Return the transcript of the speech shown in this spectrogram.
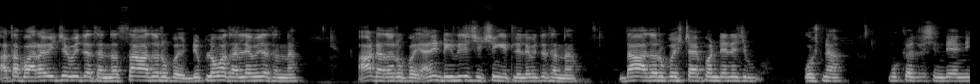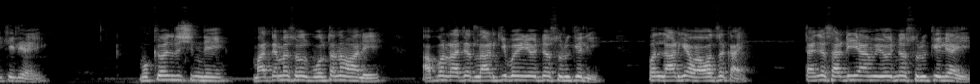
आता बारावीच्या विद्यार्थ्यांना सहा हजार रुपये डिप्लोमा झालेल्या विद्यार्थ्यांना आठ हजार रुपये आणि डिग्रीचे शिक्षण घेतलेल्या विद्यार्थ्यांना दहा हजार रुपये स्टायपंड देण्याची घोषणा मुख्यमंत्री शिंदे यांनी केली आहे. मुख्यमंत्री शिंदे माध्यमांसोबत बोलताना म्हणाले आपण राज्यात लाडकी बहीण योजना सुरू केली पण लाडक्या भावाचं काय? त्यांच्यासाठी आम्ही योजना सुरू केली आहे.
